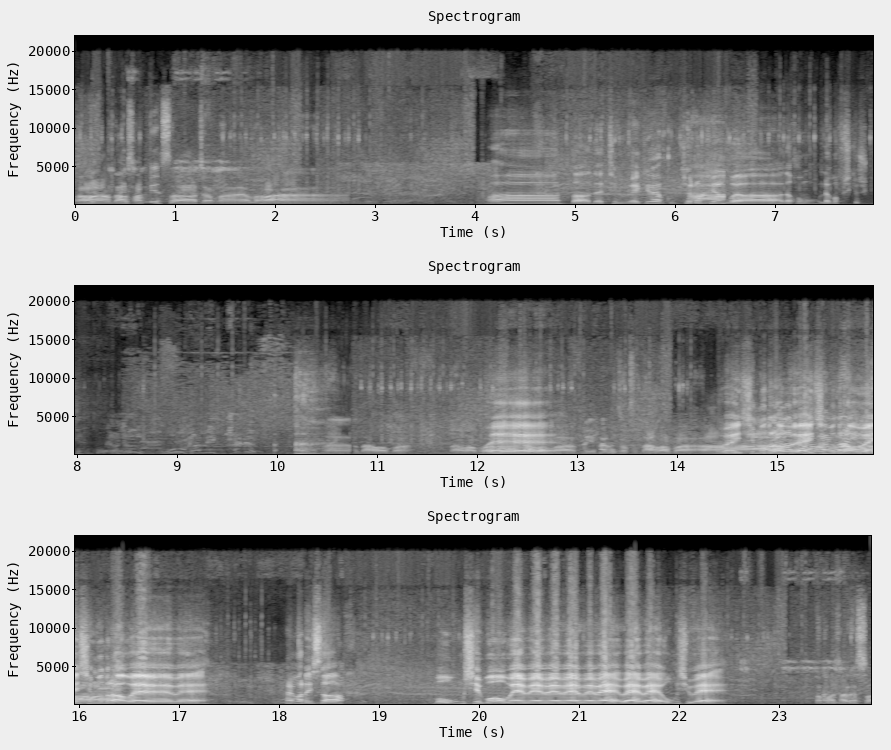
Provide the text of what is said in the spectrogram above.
아, 나 선비 있어, 정말. 일로 와. 아따 내 팀 왜 이렇게 괴롭히는 아. 거야 나 공 랩업 시켜줄게 아, 나와봐. 나와봐. 왜? 나와봐. 서 나와봐. 아, 왜 이 친구들아 아, 왜이 친구들아 왜 이 친구들아 왜왜왜할말 있어 뭐 옹씨 뭐 왜 왜 왜 왜 왜 왜 왜왜 옹씨 왜? 잠깐만 잘했어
